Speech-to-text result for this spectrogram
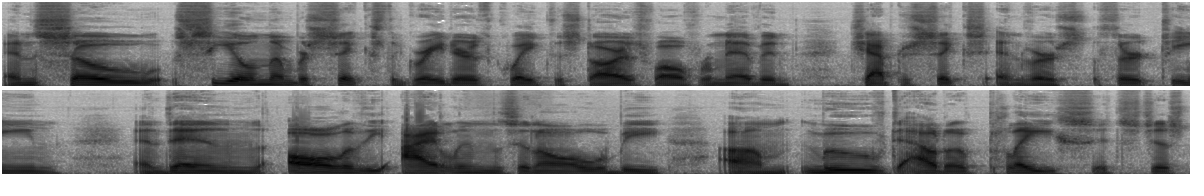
And so, seal number six, the great earthquake, the stars fall from heaven, chapter 6 and verse 13. And then all of the islands and all will be um, moved out of place. It's just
